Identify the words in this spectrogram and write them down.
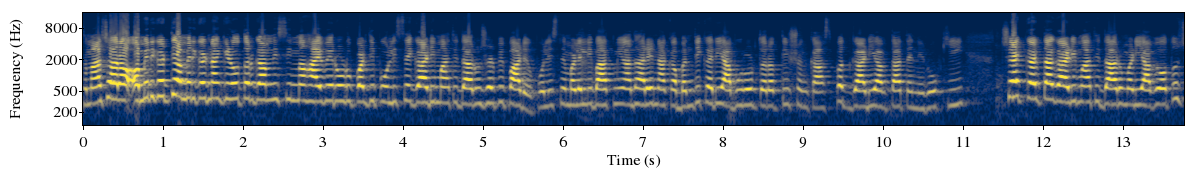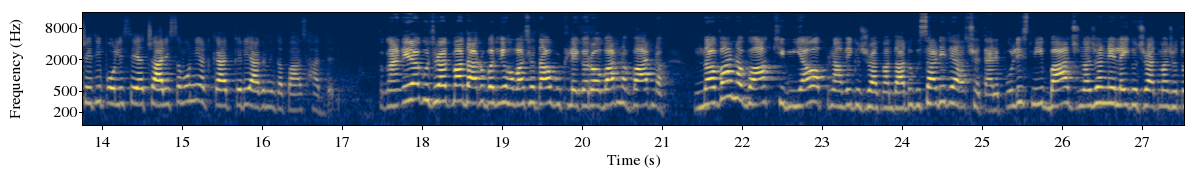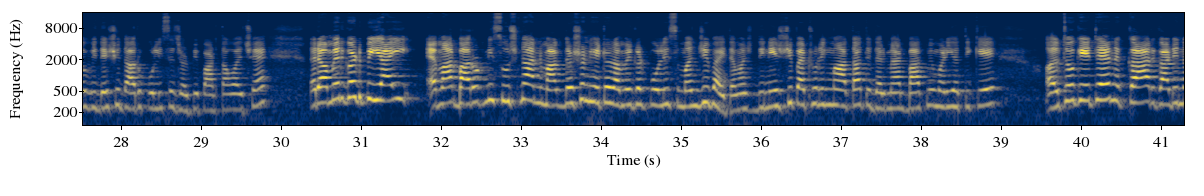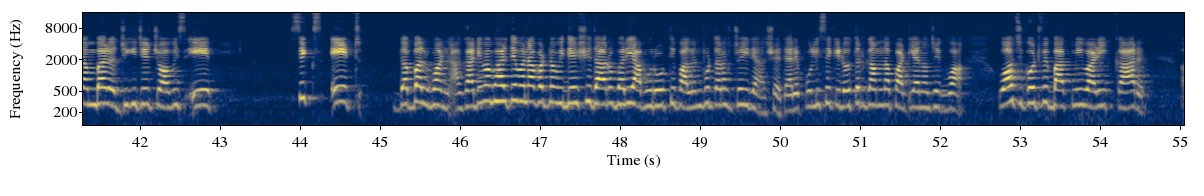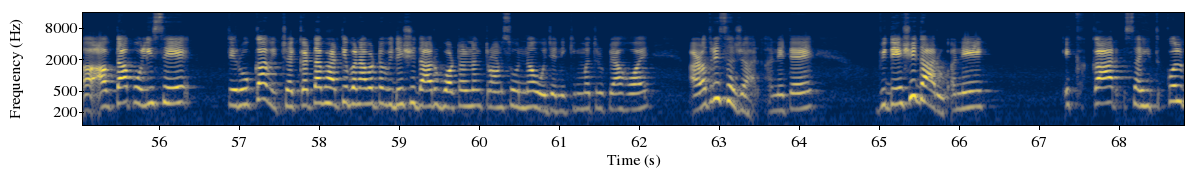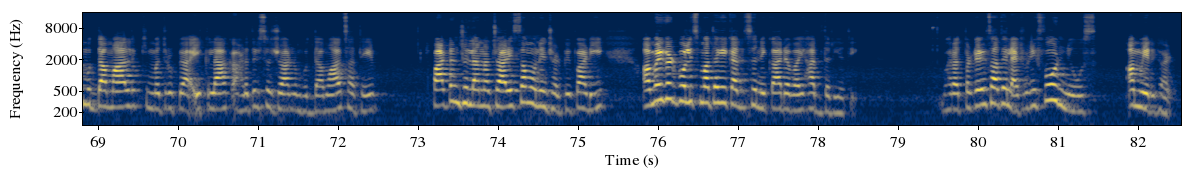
સમાચાર, અમીરગઢથી અમીરગઢના કિડોતર ગામની સીમમાં હાઈવે રોડ ઉપરથી પોલીસે ગાડીમાંથી દારૂ ઝડપી પાડ્યો. પોલીસને મળેલી બાતમી આધારે નાકાબંધી કરી આબુ રોડ તરફથી શંકાસ્પદ ગાડી આવતા તેને રોકી ચેક કરતા ગાડીમાંથી દારૂ મળી આવ્યો હતો, જેથી પોલીસે આ ચાર ઇસમોની અટકાયત કરી આગળની તપાસ હાથ ધરી. તો ગાંધીનગર, ગુજરાતમાં દારૂબંધી હોવા છતાં બુટલેગરો અવારનવાર નવા નવા કિમિયાઓ અપનાવી ગુજરાતમાં દારૂ ઘુસાડી રહ્યા છે. ત્યારે પોલીસની બાજ નજરને લઈ ગુજરાતમાં જતો વિદેશી દારૂ પોલીસે ઝડપી પાડતા હોય છે. ત્યારે અમીરગઢ પીઆઈ એમઆર બારોટની સૂચના અને માર્ગદર્શન હેઠળ અમીરગઢ પોલીસ મંજીભાઈ તેમજ દિનેશજી પેટ્રોલિંગમાં હતા. તે દરમિયાન બાતમી મળી હતી કે અલ્ટો કેટેન કાર ગાડી નંબર જી જે ચોવીસ A six eight double one. આ ગાડીમાં ભારતીય બનાવટનો વિદેશી દારૂ ભરી આબુ રોડથી પાલનપુર તરફ જઈ રહ્યા છે. ત્યારે પોલીસે કિડોતર ગામના પાટિયા નજીક વોચ ગોઠવી બાતમીવાળી કાર આવતા પોલીસે તે રોકાવી. ચેક કરતા ભારતીય બનાવટનો વિદેશી દારૂ બોટલ નંગ ત્રણસો નવ, જેની કિંમત રૂપિયા હોય આડત્રીસ હજાર. અને તે વિદેશી દારૂ અને એક કાર સહિત કુલ મુદ્દામાલ કિંમત રૂપિયા એક લાખ આડત્રીસ હજારનો મુદ્દામાલ સાથે પાટણ જિલ્લાના ચાર ઇસમોને ઝડપી પાડી અમીરગઢ પોલીસ મથકે કાયદેસરની કાર્યવાહી હાથ ધરી હતી. ભરત પટેલ સાથે live twenty four news Amirgadh.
